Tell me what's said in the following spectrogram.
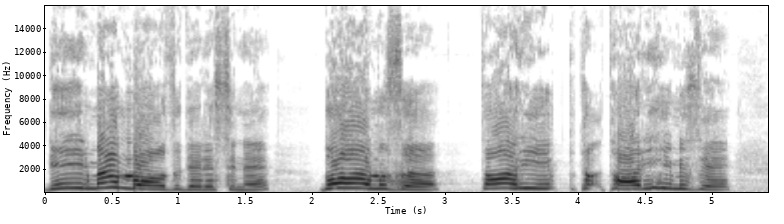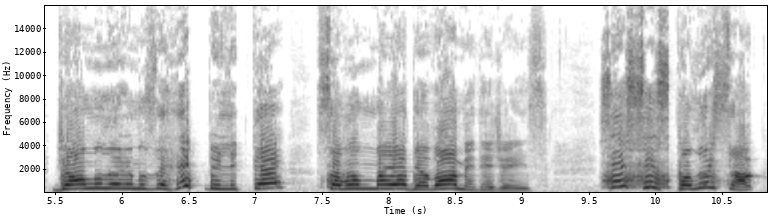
Değirmen Boğazı deresini, doğamızı, tarih, ta- tarihimizi, canlılarımızı hep birlikte savunmaya devam edeceğiz. Sessiz kalırsak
